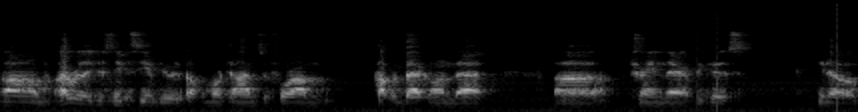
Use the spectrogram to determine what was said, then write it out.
um, I really just need to see him do it a couple more times before I'm hopping back on that uh, train there because, you know,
